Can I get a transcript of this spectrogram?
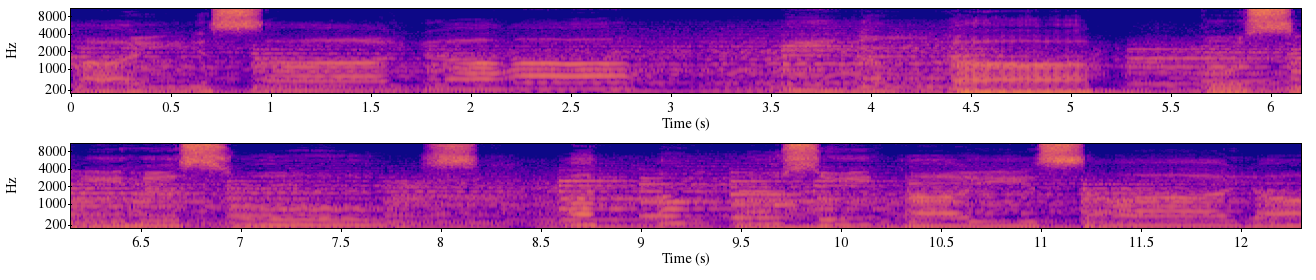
kay saya ko si Jesus at ang puso'y kay saya.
